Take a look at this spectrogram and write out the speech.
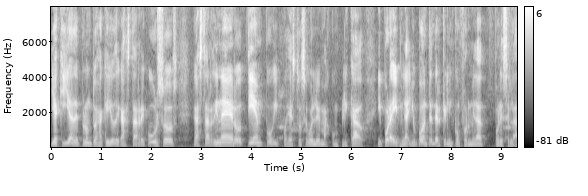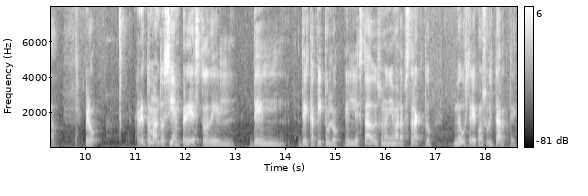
Y aquí ya de pronto es aquello de gastar recursos, gastar dinero, tiempo, y pues esto se vuelve más complicado. Y por ahí, mira, yo puedo entender que la inconformidad por ese lado. Pero retomando siempre esto del, del, del capítulo, el Estado es un animal abstracto, me gustaría consultarte,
